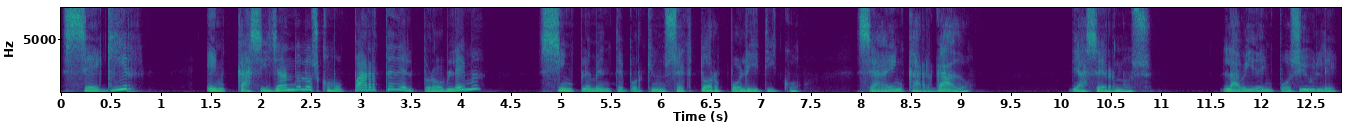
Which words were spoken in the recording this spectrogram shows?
seguir encasillándolos como parte del problema simplemente porque un sector político se ha encargado de hacernos la vida imposible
